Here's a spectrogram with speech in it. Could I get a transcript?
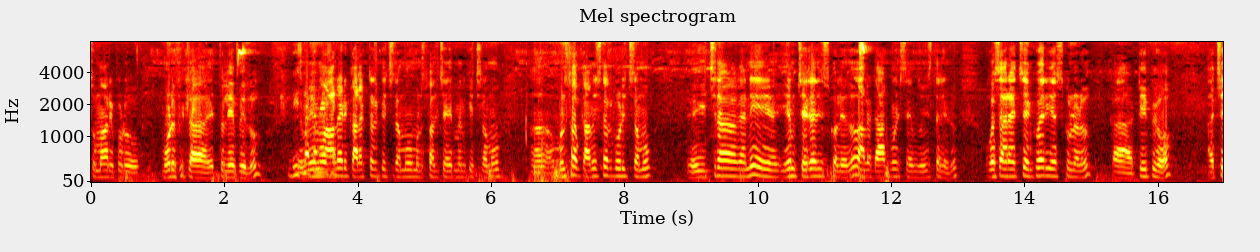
సుమారు ఇప్పుడు మూడు ఫీట్ల ఎత్తు లేపిర్రు. మేము ఆల్రెడీ కలెక్టర్కి ఇచ్చినాము మున్సిపల్ చైర్మన్కి ఇచ్చినాము మున్సిపల్ కమిషనర్ కూడా ఇచ్చినాము. ఇచ్చినా గానీ ఏం చర్య తీసుకోలేదు. వాళ్ళ డాక్యుమెంట్స్ ఏం చూపిస్తలేడు. ఒకసారి వచ్చి ఎంక్వైరీ చేసుకున్నాడు టీపీఓ వచ్చి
